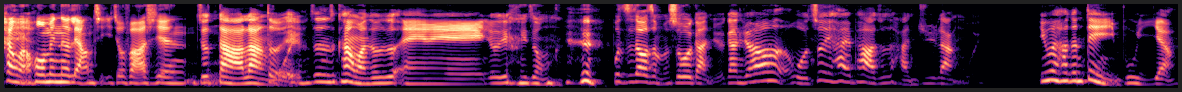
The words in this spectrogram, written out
看完后面那两集就发现就大烂尾，真的是看完就是哎、欸，就有一种 不知道怎么说的感觉。感觉我最害怕就是韩剧烂尾，因为它跟电影不一样，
